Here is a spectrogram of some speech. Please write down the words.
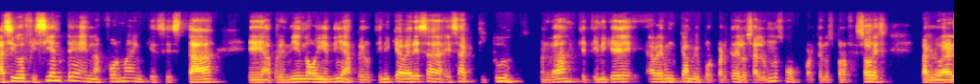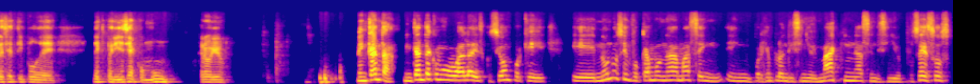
ha sido eficiente en la forma en que se está eh, aprendiendo hoy en día, pero tiene que haber esa, esa actitud ¿verdad? Que tiene que haber un cambio por parte de los alumnos como por parte de los profesores para lograr ese tipo de, de experiencia común, creo yo. Me encanta, me encanta cómo va la discusión porque eh, no nos enfocamos nada más en, por ejemplo, en diseño de máquinas, en diseño de procesos,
